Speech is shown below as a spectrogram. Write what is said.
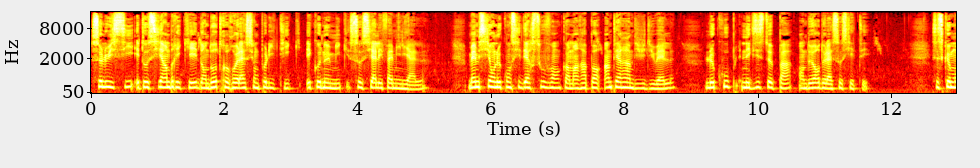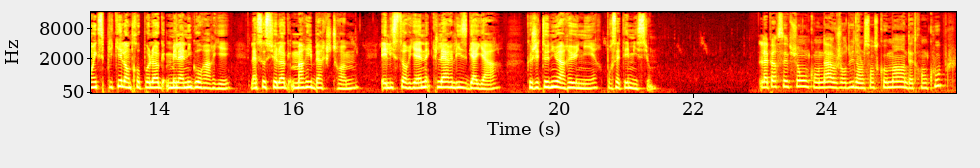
celui-ci est aussi imbriqué dans d'autres relations politiques, économiques, sociales et familiales. Même si on le considère souvent comme un rapport interindividuel, le couple n'existe pas en dehors de la société. C'est ce que m'ont expliqué l'anthropologue Mélanie Gourarier, la sociologue Marie Bergström et l'historienne Claire-Lise Gaillard, que j'ai tenu à réunir pour cette émission. La perception qu'on a aujourd'hui dans le sens commun d'être en couple,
